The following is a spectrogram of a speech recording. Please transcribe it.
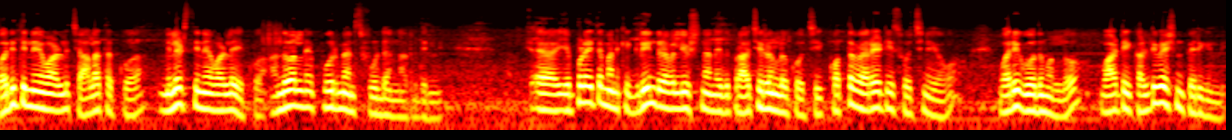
వరి తినేవాళ్ళు చాలా తక్కువ మిల్లెట్స్ తినేవాళ్ళే ఎక్కువ. అందువల్లనే పూర్ మ్యాన్స్ ఫుడ్ అన్నారు దీన్ని. ఎప్పుడైతే మనకి గ్రీన్ రెవల్యూషన్ అనేది ప్రాచుర్యంలోకి వచ్చి కొత్త వెరైటీస్ వచ్చినాయో వరి గోధుమల్లో వాటి కల్టివేషన్ పెరిగింది.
